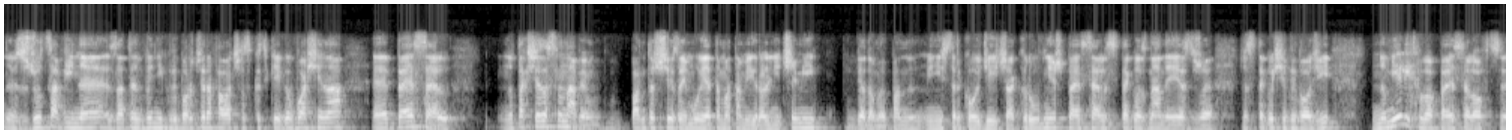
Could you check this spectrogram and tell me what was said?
zrzuca winę za ten wynik wyborczy Rafała Trzaskowskiego właśnie na e, PSL. No tak się zastanawiam. Pan też się zajmuje tematami rolniczymi. Wiadomo, pan minister Kołodziejczak również PSL z tego znany jest, że, że z tego się wywodzi. No mieli chyba PSL-owcy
